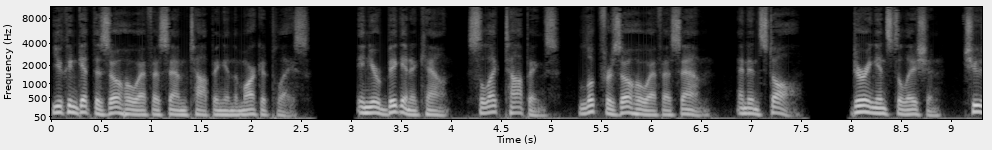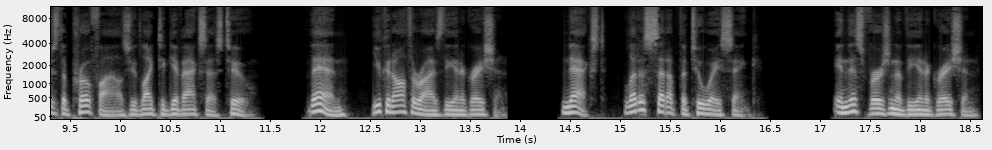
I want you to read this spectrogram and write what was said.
You can get the Zoho FSM topping in the marketplace. In your Bigin account, select Toppings, look for Zoho FSM, and install. During installation, choose the profiles you'd like to give access to. Then, you can authorize the integration. Next, let us set up the two way sync. In this version of the integration,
